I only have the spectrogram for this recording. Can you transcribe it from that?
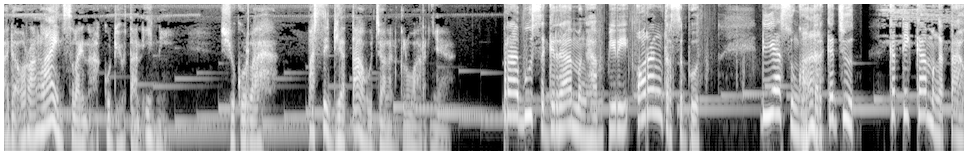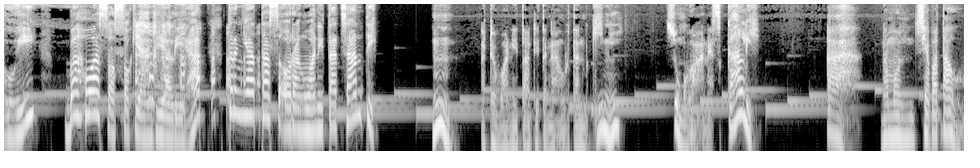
ada orang lain selain aku di hutan ini. Syukurlah, pasti dia tahu jalan keluarnya. Prabu segera menghampiri orang tersebut. Dia sungguh Hah? terkejut ketika mengetahui bahwa sosok yang dia lihat ternyata seorang wanita cantik. Hmm, ada wanita di tengah hutan begini. Sungguh aneh sekali. Ah, namun siapa tahu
